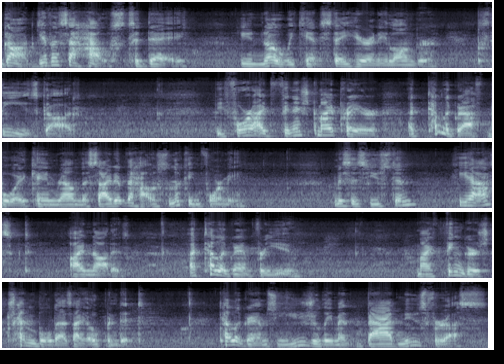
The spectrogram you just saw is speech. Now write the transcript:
God, give us a house today. You know we can't stay here any longer. Please, God. Before I'd finished my prayer, a telegraph boy came round the side of the house looking for me. Mrs. Houston? he asked. I nodded. A telegram for you. My fingers trembled as I opened it. Telegrams usually meant bad news for us.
